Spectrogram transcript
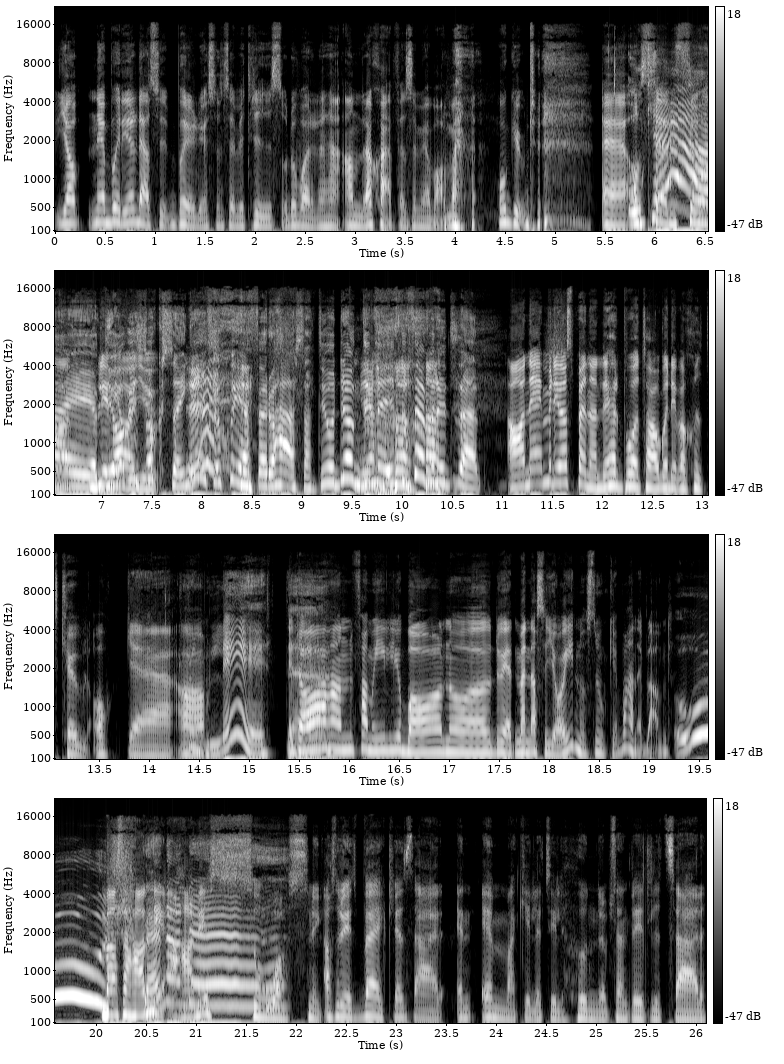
jag, när jag började där så började jag som servitris och då var det den här andra chefen som jag var med. Åh gud. Eh, och sen så blev jag visst ju... också en grej för chefer och här satt du och dömde mig för fem minuter sedan. Ja nej men det var spännande, det höll på ett tag och det var skitkul och eh, ja. Roligt! Idag har han familj och barn och du vet men alltså jag är inne och snokar på han ibland. Oh, Men alltså han är, han är så snygg. Alltså du vet verkligen så här en Emma-kille till 100%. Det är lite så här,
